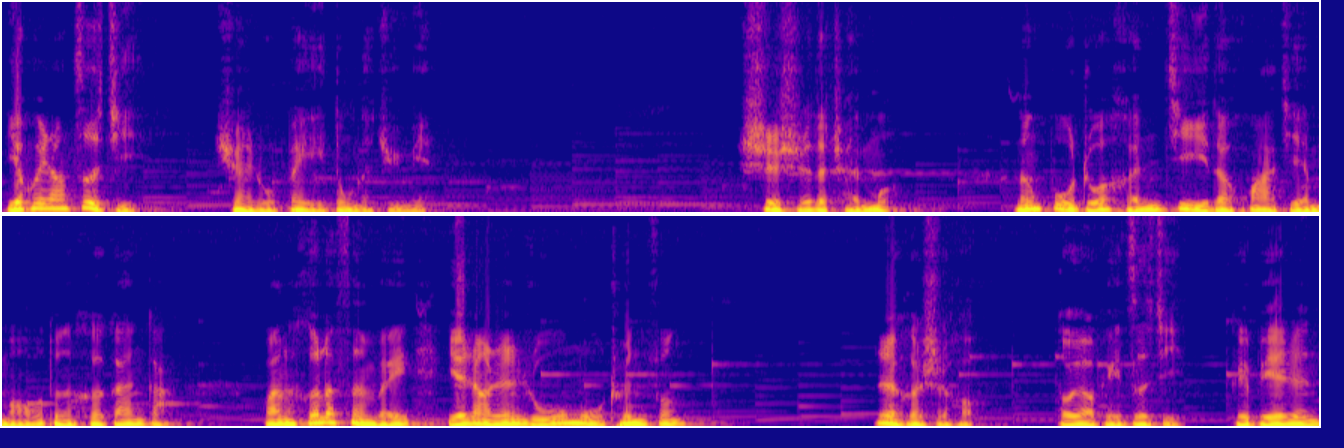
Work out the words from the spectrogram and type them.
也会让自己。陷入被动的局面。适时的沉默，能不着痕迹地化解矛盾和尴尬，缓和了氛围，也让人如沐春风。任何时候，都要给自己、给别人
